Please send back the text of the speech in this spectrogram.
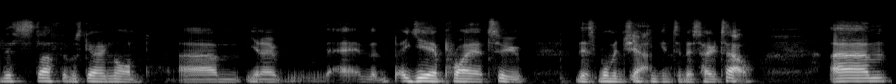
this stuff that was going on. Um, you know, a year prior to this woman checking yeah. into this hotel. Um,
